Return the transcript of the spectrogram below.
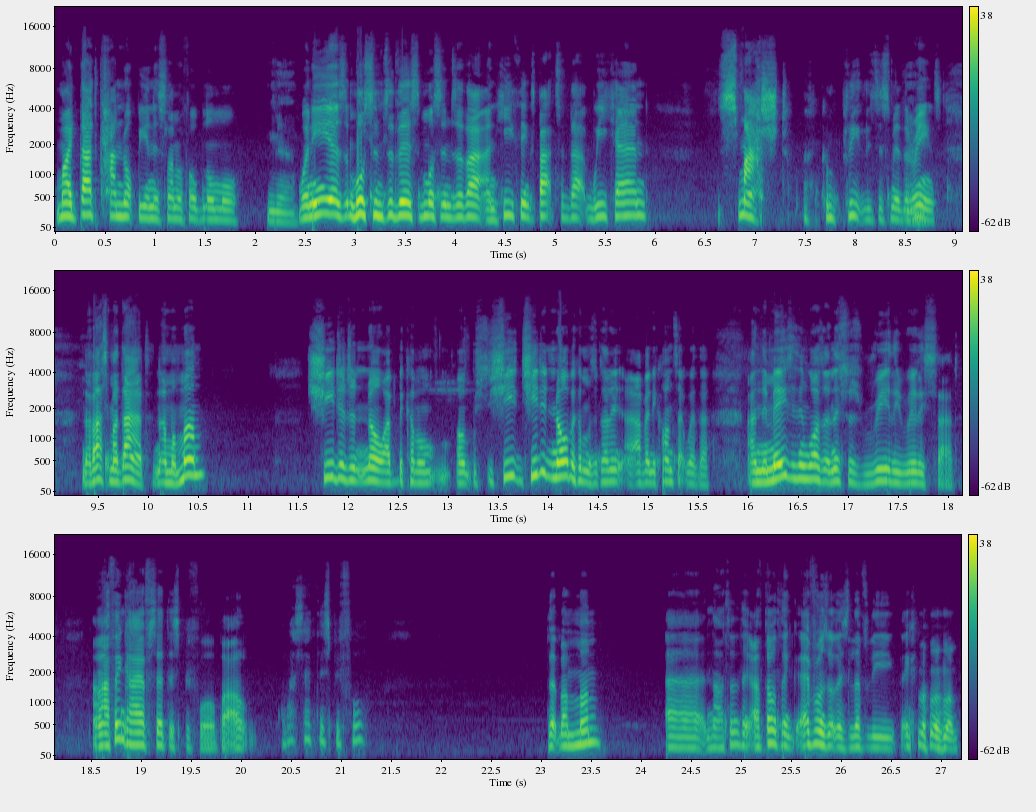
My dad cannot be an Islamophobe no more. Yeah. When he is Muslims are this, Muslims are that, and he thinks back to that weekend, smashed completely to smithereens. Now that's my dad. Now my mum, she didn't know I'd become a, she she didn't know I'd become a Muslim. I didn't have any contact with her. And the amazing thing was, and this was really really sad, and I think I have said this before, but I'll, have I said this before? That my mum. Uh, no, I don't think. I don't think everyone's got this lovely thing about my mum.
